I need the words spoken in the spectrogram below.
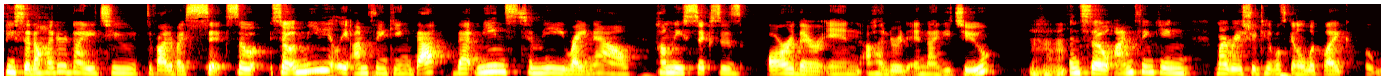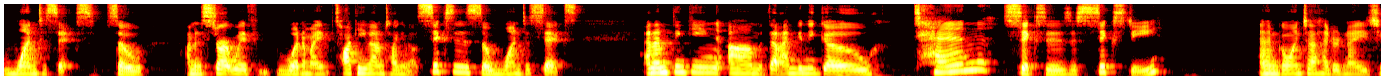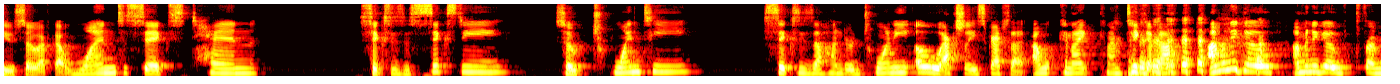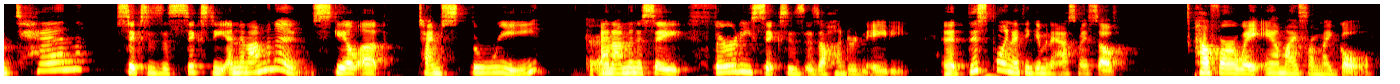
you said 192 divided by six, so so immediately I'm thinking that that means to me right now how many sixes are there in 192? Mhm. And so I'm thinking my ratio table is going to look like one to six. So I'm going to start with what am I talking about? I'm talking about sixes. So one to six. And I'm thinking um, that I'm going to go 10 sixes is 60. And I'm going to 192. So I've got one to six, 10 sixes is a 60. So 20 six is 120. Oh, actually, scratch that. I can I can I take that back? I'm gonna go. I'm gonna go from 10 six is a 60, and then I'm gonna scale up times three, okay. and I'm gonna say 36s is 180. And at this point, I think I'm gonna ask myself, how far away am I from my goal?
